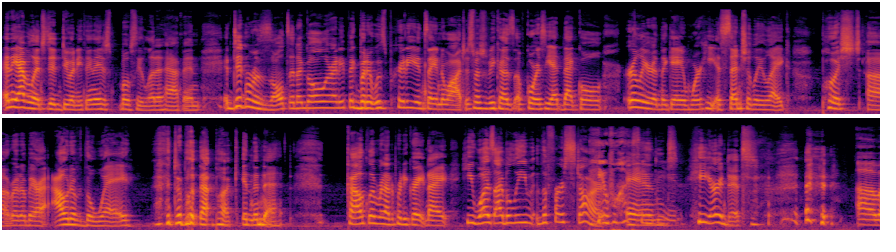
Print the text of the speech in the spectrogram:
And the Avalanche didn't do anything. They just mostly let it happen. It didn't result in a goal or anything, but it was pretty insane to watch, especially because, of course, he had that goal earlier in the game where he essentially like pushed uh, Reto Berra out of the way to put that puck in the net. Kyle Clifford had a pretty great night. He was, I believe, the first star. He was and indeed. he earned it. Um,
